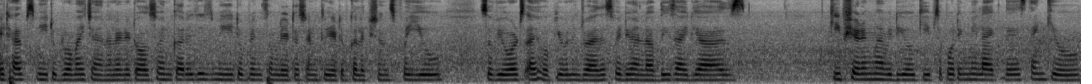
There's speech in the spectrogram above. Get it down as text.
It helps me to grow my channel and it also encourages me to bring some latest and creative collections for you. So viewers i hope you will enjoy this video and love these ideas keep sharing my video. Keep supporting me like this. Thank you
